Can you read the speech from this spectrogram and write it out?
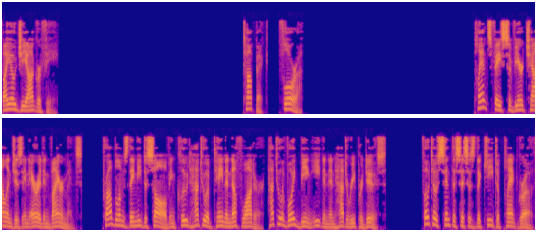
Biogeography Flora Plants face severe challenges in arid environments. Problems they need to solve include how to obtain enough water, how to avoid being eaten and how to reproduce. Photosynthesis is the key to plant growth.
